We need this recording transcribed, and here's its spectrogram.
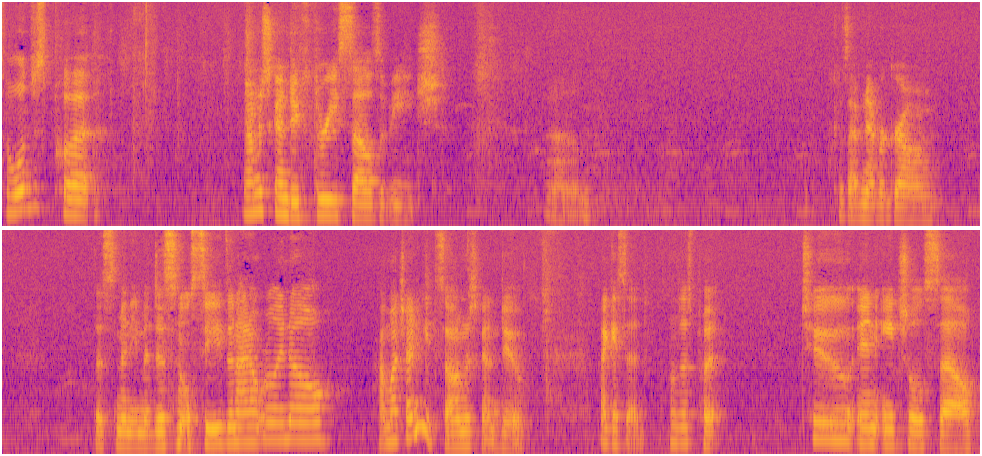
So we'll just put, I'm just going to do three cells of each. Because um, I've never grown this many medicinal seeds and I don't really know how much I need. So I'm just going to do, like I said, I'll just put two in each little cell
